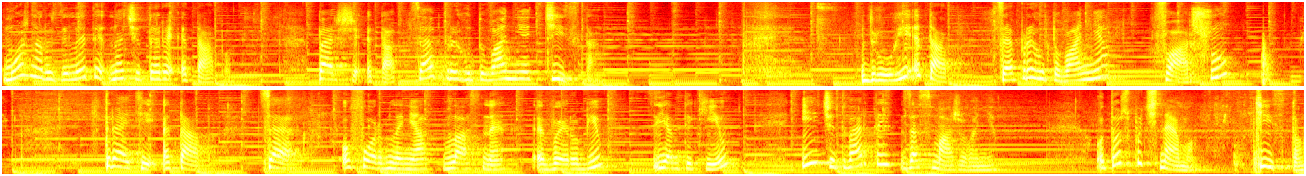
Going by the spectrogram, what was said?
можна розділити на чотири етапи. Перший етап це приготування тіста. Другий етап це приготування фаршу. Третій етап це оформлення власне виробів, янтиків. І четвертий засмажування. Отож почнемо. Тісто.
